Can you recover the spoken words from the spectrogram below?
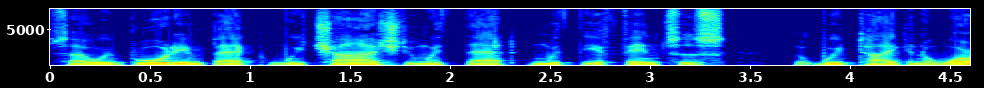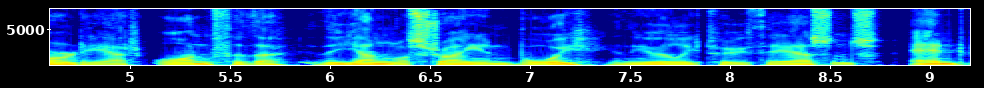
So we brought him back and we charged him with that and with the offences that we'd taken a warrant out on for the, the young Australian boy in the early 2000s. And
